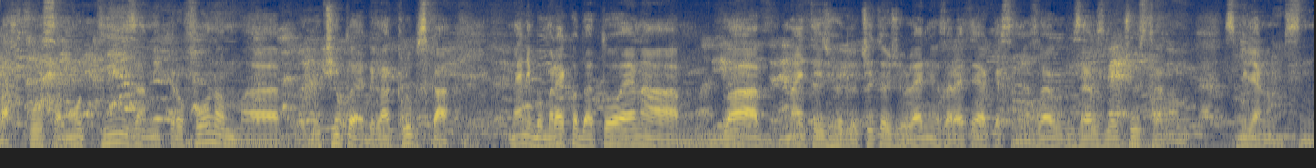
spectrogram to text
lahko samo ti za mikrofonom. Uh, odločitev je bila klubska. Meni bom rekel, da to je ena bila najtežjih odločitev v življenju, zaradi tega, ker sem jo vzel zelo čustveno. S Miljanom sem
